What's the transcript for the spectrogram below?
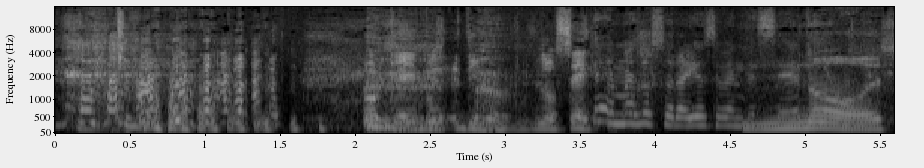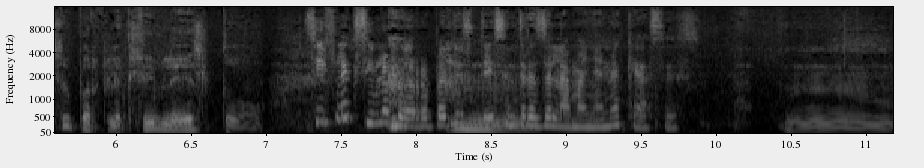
Ok, pues digo, lo sé. que además los horarios deben de ser. No, es súper flexible esto. Sí, flexible, pero de repente si te dicen 3 de la mañana, ¿qué haces? Mm,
